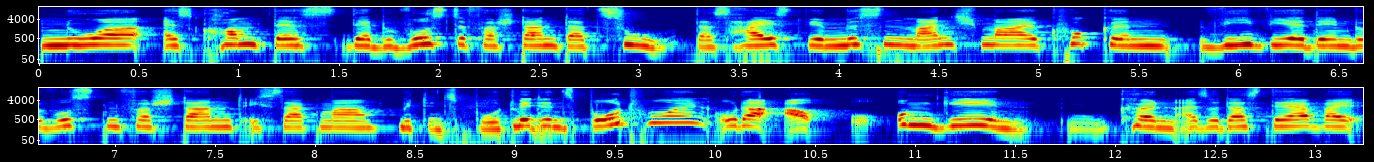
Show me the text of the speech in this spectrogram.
Nur es kommt des, der bewusste Verstand dazu. Das heißt, wir müssen manchmal gucken, wie wir den bewussten Verstand, ich sag mal, mit ins Boot, mit ins Boot holen oder umgehen können. Also dass der, weil,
